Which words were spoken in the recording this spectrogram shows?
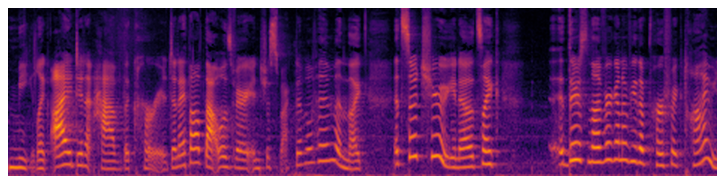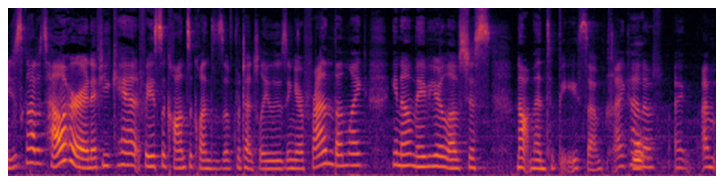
me. Like I didn't have the courage, and I thought that was very introspective of him, and like it's so true. You know, it's like there's never going to be the perfect time. You just got to tell her. And if you can't face the consequences of potentially losing your friend, then, like, you know, maybe your love's just not meant to be. So I kind Well- of, I, I'm,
